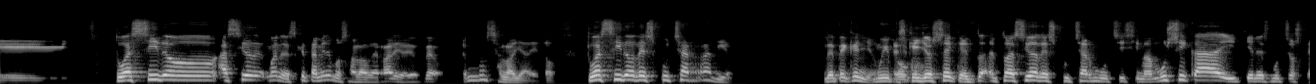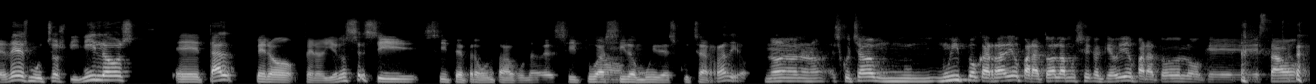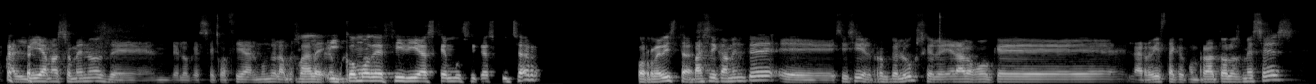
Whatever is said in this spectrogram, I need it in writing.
tú has sido, has sido, bueno, es que también hemos hablado de radio, yo creo. Hemos hablado ya de todo. ¿Tú has sido de escuchar radio? De pequeño. Muy Es que yo sé que tú, tú has sido de escuchar muchísima música y tienes muchos CDs, muchos vinilos, eh, tal, pero, pero yo no sé si, si te he preguntado alguna vez si tú has sido muy de escuchar radio. No, no, no, no. He escuchado mu- muy poca radio para toda la música que he oído, para todo lo que he estado al día más o menos de, de lo que se cocía el mundo de la música. Vale, ¿y cómo decidías qué música escuchar? ¿Por revistas? Básicamente, eh, sí, sí, el Rock Deluxe, que era algo que la revista que compraba todos los meses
